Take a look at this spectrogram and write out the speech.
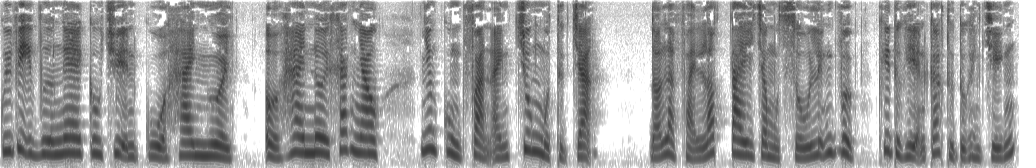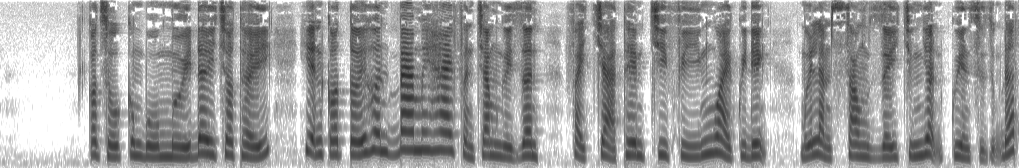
Quý vị vừa nghe câu chuyện của hai người ở hai nơi khác nhau nhưng cùng phản ánh chung một thực trạng. Đó là phải lót tay trong một số lĩnh vực khi thực hiện các thủ tục hành chính. Con số công bố mới đây cho thấy hiện có tới hơn 32% người dân phải trả thêm chi phí ngoài quy định mới làm xong giấy chứng nhận quyền sử dụng đất.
